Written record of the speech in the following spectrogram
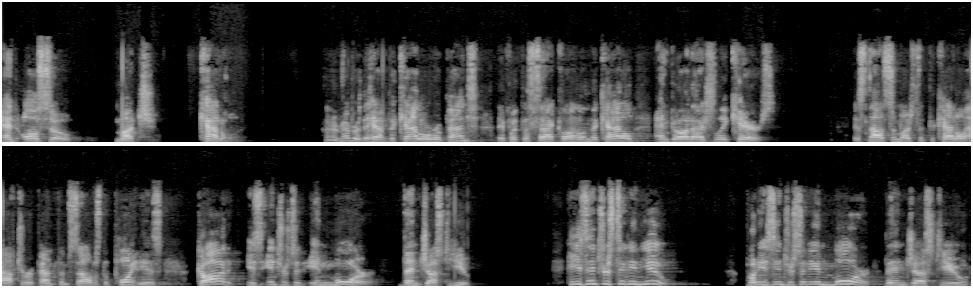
and also much cattle? And remember, they have the cattle repent, they put the sackcloth on the cattle, and God actually cares. It's not so much that the cattle have to repent themselves. The point is, God is interested in more than just you. He's interested in you, but He's interested in more than just you,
